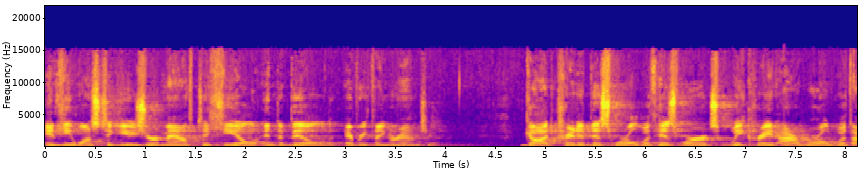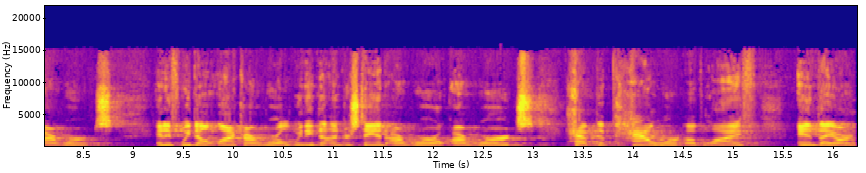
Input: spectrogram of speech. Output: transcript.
and He wants to use your mouth to heal and to build everything around you. God created this world with His words, we create our world with our words. And if we don't like our world, we need to understand our world, our words have the power of life and they are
